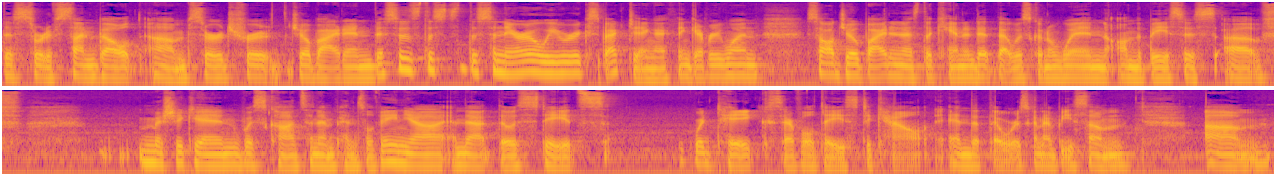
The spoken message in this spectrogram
this sort of Sunbelt um, surge for Joe Biden. This is the, the scenario we were expecting. I think everyone saw Joe Biden as the candidate that was going to win on the basis of Michigan, Wisconsin, and Pennsylvania, and that those states would take several days to count, and that there was going to be some. Um,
